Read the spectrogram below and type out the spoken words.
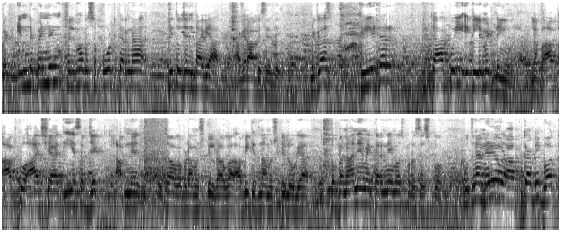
बट इंडिपेंडेंट फ़िल्मों को सपोर्ट करना ये तो जनता के हाथ में अगर आप इसे देखें। बिकॉज़ क्रिएटर का कोई एक लिमिट नहीं होता। मतलब आप आपको आज शायद ये सब्जेक्ट आपने सोचा होगा बड़ा मुश्किल रहा होगा अभी कितना मुश्किल हो गया। तो बनाने में करने में उस प्रोसेस को। उतना मेरे और आपका भी बहुत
